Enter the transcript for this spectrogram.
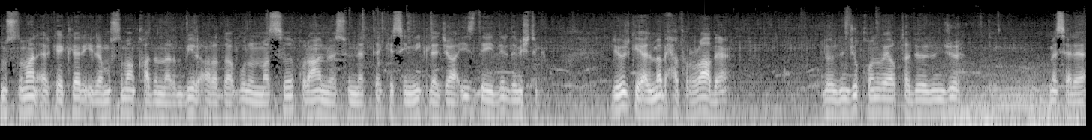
Müslüman erkekler ile Müslüman kadınların bir arada bulunması Kur'an ve sünnette kesinlikle caiz değildir demiştik. Diyor ki el mebhatur rabi dördüncü konu veyahut da dördüncü mesele.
